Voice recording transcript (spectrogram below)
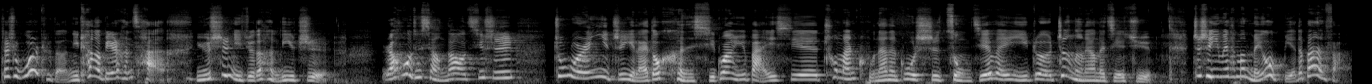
它是 work 的。你看到别人很惨，于是你觉得很励志。然后我就想到，其实中国人一直以来都很习惯于把一些充满苦难的故事总结为一个正能量的结局。这是因为他们没有别的办法，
